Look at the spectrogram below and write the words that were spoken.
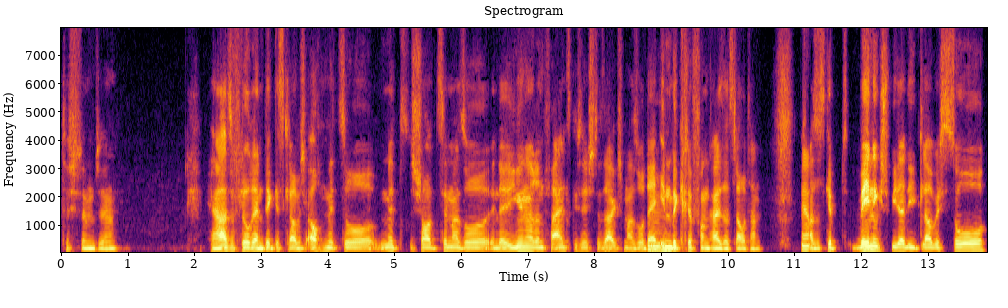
Das stimmt, ja. Ja, also Florian Dick ist, glaube ich, auch mit so, mit Sean Zimmer so in der jüngeren Vereinsgeschichte, sage ich mal, so der Mhm. Inbegriff von Kaiserslautern. Ja. Also es gibt wenig Spieler, die, glaube ich, so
